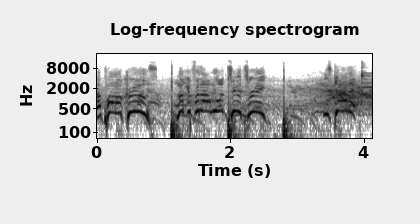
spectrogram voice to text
Apollo Crews looking for that one, two, three. He's got it.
